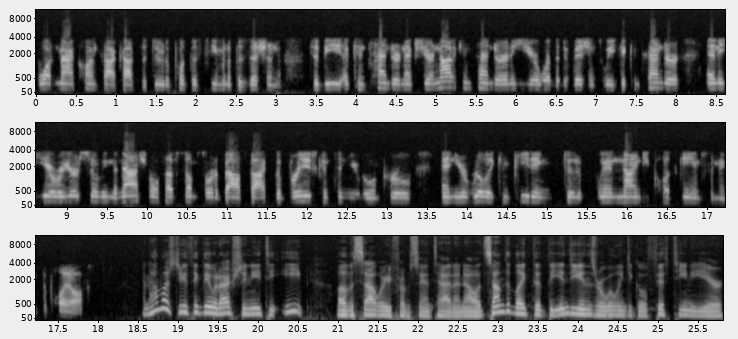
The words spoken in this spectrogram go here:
what Matt Klentak has to do to put this team in a position to be a contender next year. Not a contender in a year where the division's weak, a contender in a year where you're assuming the Nationals have some sort of bounce back, the Braves continue to improve, and you're really competing to win 90 plus games to make the playoffs. And how much do you think they would actually need to eat of a salary from Santana? Now, it sounded like that the Indians were willing to go 15 a year.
